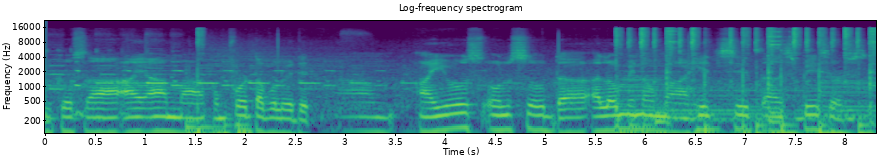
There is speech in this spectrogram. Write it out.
because uh, I am uh, comfortable with it. Um, I use also the aluminum uh, headset uh, spacers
